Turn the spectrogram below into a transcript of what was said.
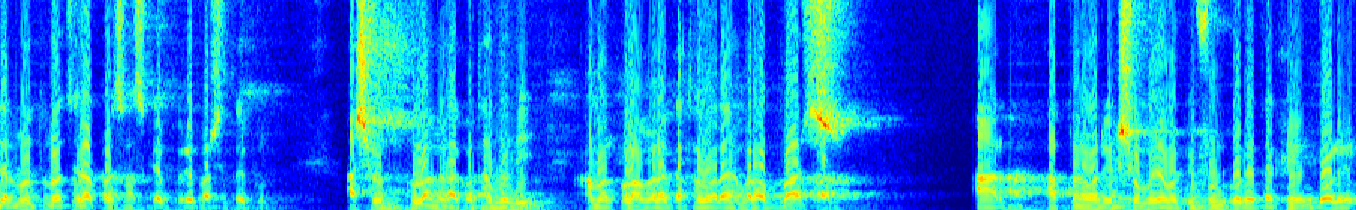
যারা নতুন আছেন, আপনারা সাবস্ক্রাইব করে পাশে থাকুন। আসুন, খোলামেলা কথা বলি। আমার খোলামেলা কথা বলা আমার অভ্যাস। আর আপনারা অনেক সময় আমাকে ফোন করে থাকেন, বলেন,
